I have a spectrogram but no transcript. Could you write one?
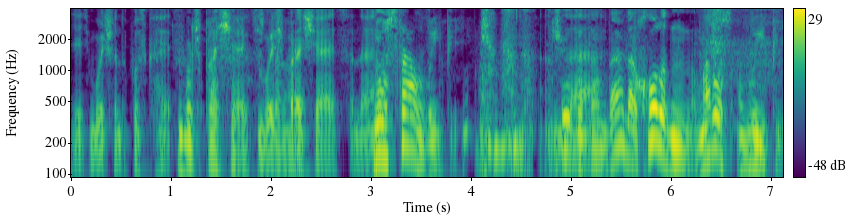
здесь больше допускается, Больше прощается. больше по-моему. прощается, да. Ну, устал, выпей. Что ты там, да, да, холодно, мороз, выпей.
